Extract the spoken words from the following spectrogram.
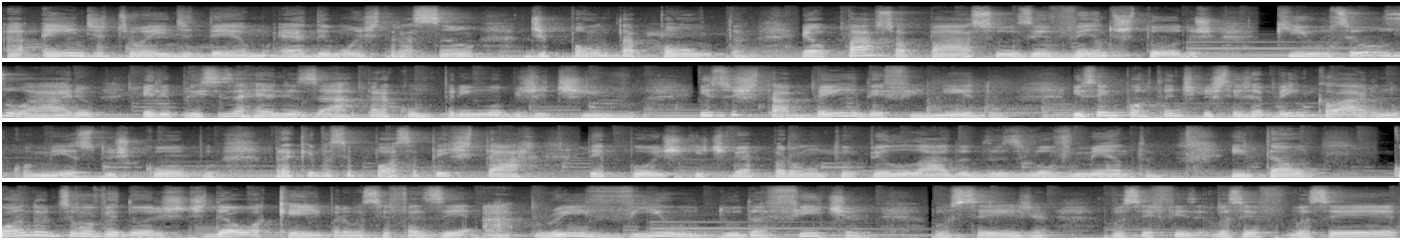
A end-to-end -end demo é a demonstração de ponta a ponta, é o passo a passo, os eventos todos que o seu usuário ele precisa realizar para cumprir um objetivo. Isso está bem definido. Isso é importante que esteja bem claro no começo do escopo para que você possa testar depois que estiver pronto pelo lado do desenvolvimento. Então, quando o desenvolvedor te der o ok para você fazer a review do, da feature, ou seja, você, fiz, você, você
